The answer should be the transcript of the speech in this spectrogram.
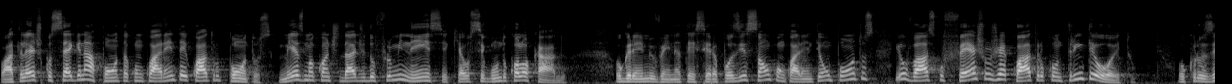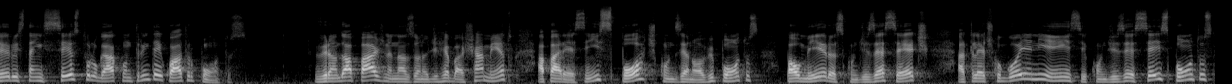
O Atlético segue na ponta com 44 pontos, mesma quantidade do Fluminense, que é o segundo colocado. O Grêmio vem na terceira posição com 41 pontos e o Vasco fecha o G4 com 38. O Cruzeiro está em sexto lugar com 34 pontos. Virando a página, na zona de rebaixamento, aparecem Esporte com 19 pontos, Palmeiras com 17, Atlético Goianiense com 16 pontos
